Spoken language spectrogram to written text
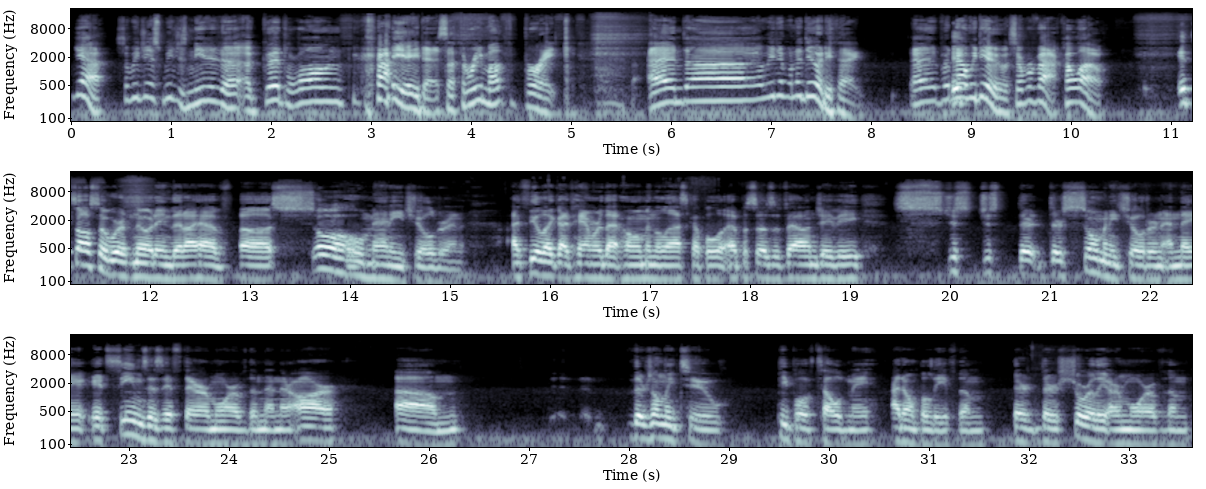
yeah. So we just we just needed a, a good long hiatus, a three month break, and uh we didn't want to do anything, uh, but now It- we do. So we're back. Hello. it's also worth noting that I have uh, so many children. I feel like I've hammered that home in the last couple of episodes of Val and JV. Just, just there, there's so many children, and they. It seems as if there are more of them than there are. Um, there's only two. People have told me. I don't believe them. There, there surely are more of them.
